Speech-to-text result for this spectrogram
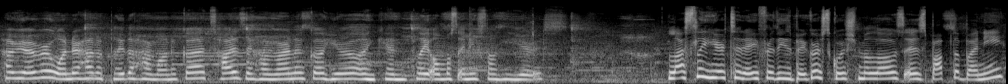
Have you ever wondered how to play the harmonica? Todd is a harmonica hero and can play almost any song he hears. Lastly here today for these bigger squishmallows is Bop the Bunny.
